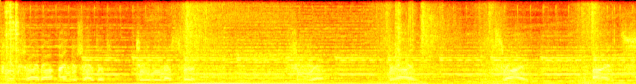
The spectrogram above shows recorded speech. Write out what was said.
Flugschreiber eingeschaltet. T minus 5. 4. 3. 2. 1.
